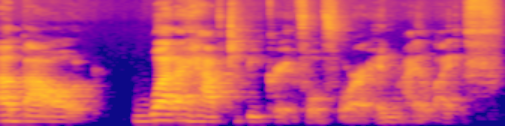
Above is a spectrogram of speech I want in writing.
about what I have to be grateful for in my life.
